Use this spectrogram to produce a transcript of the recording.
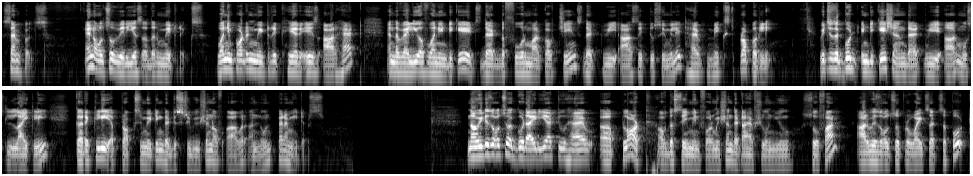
samples and also various other metrics One important metric here is r hat and the value of 1 indicates that the four Markov chains that we asked it to simulate have mixed properly, which is a good indication that we are most likely correctly approximating the distribution of our unknown parameters. Now it is also a good idea to have a plot of the same information that I have shown you so far arviz also provides that support.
